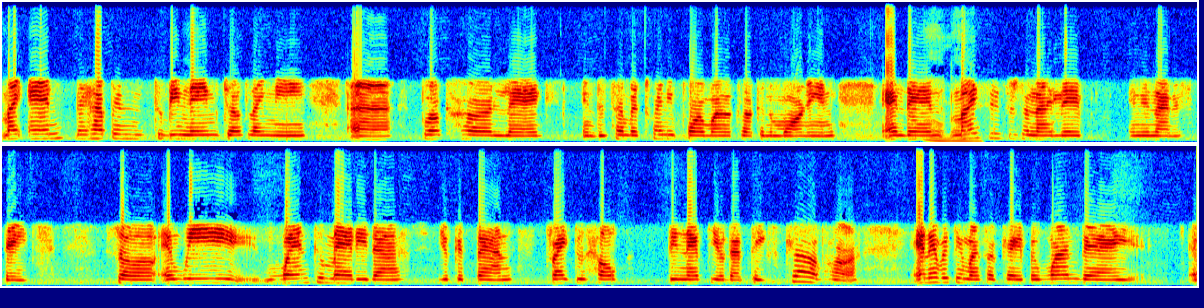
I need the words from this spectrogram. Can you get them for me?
my aunt, they happened to be named just like me, uh, broke her leg in December 24, 1 o'clock in the morning. And then Oh, no. my sisters and I live in the United States. So, and we went to Merida, Yucatan, tried to help the nephew that takes care of her. And everything was okay. But one day, a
